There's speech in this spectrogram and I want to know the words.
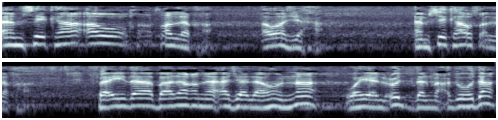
أمسكها أو طلقها أو رجعها أمسكها أو طلقها. فإذا بلغن أجلهن وهي العدة المعدودة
